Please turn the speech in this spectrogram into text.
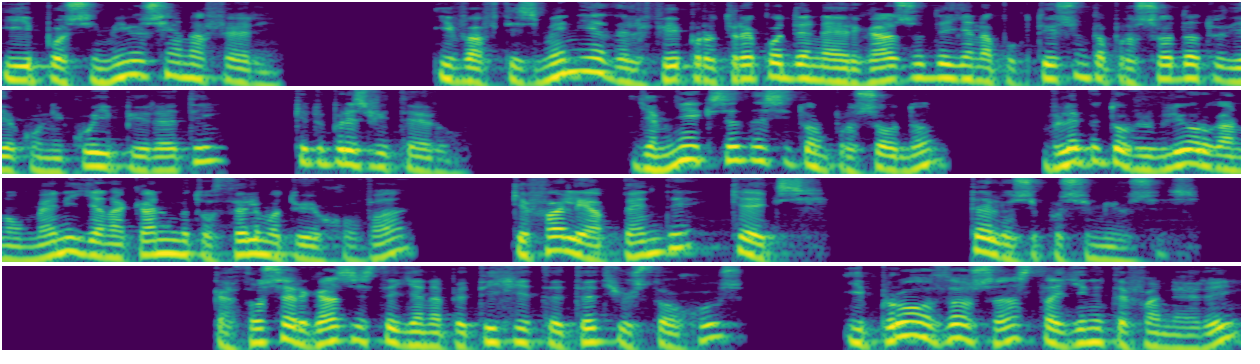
Η υποσημείωση αναφέρει οι βαφτισμένοι αδελφοί προτρέπονται να εργάζονται για να αποκτήσουν τα προσόντα του διακονικού υπηρέτη και του πρεσβυτέρου. Για μια εξέταση των προσόντων, βλέπετε το βιβλίο οργανωμένοι για να κάνουμε το θέλημα του Ιεχωβά, κεφάλαια 5 και 6. Τέλος υποσημείωσης. Καθώς εργάζεστε για να πετύχετε τέτοιους στόχους, η πρόοδός σας θα γίνεται φανερή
